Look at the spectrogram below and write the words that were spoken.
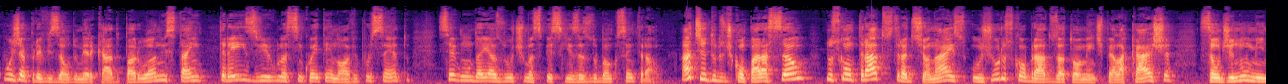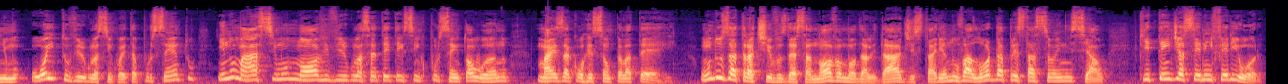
cuja previsão do mercado para o ano está em 3,59%, segundo as últimas pesquisas do Banco Central. A título de comparação, nos contratos tradicionais, os juros cobrados atualmente pela Caixa são de no mínimo 8,50% e no máximo 9,75% ao ano, mais a correção pela TR. Um dos atrativos dessa nova modalidade estaria no valor da prestação inicial, que tende a ser inferior,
